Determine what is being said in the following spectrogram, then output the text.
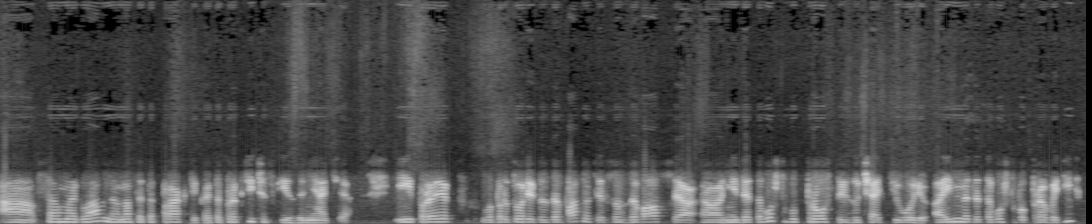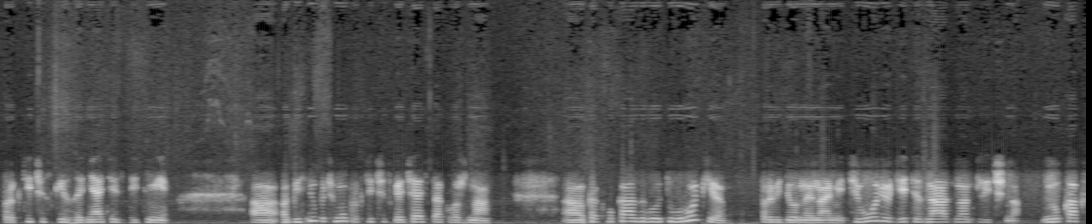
А самое главное у нас это практика, это практические занятия. И проект лаборатории безопасности создавался а, не для того, чтобы просто изучать теорию, а именно для того, чтобы проводить практические занятия с детьми. А, объясню, почему практическая часть так важна. А, как показывают уроки, проведенные нами, теорию дети знают на отлично. Но как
